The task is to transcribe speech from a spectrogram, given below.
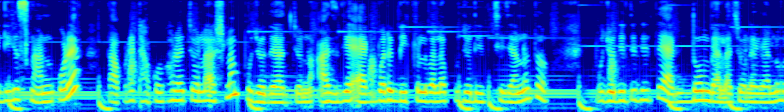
এদিকে স্নান করে তারপরে ঠাকুর ঘরে চলে আসলাম পুজো দেওয়ার জন্য। আজকে একবারে বিকেলবেলা পুজো দিচ্ছি, জানো তো? পুজো দিতে দিতে একদম বেলা চলে গেল।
